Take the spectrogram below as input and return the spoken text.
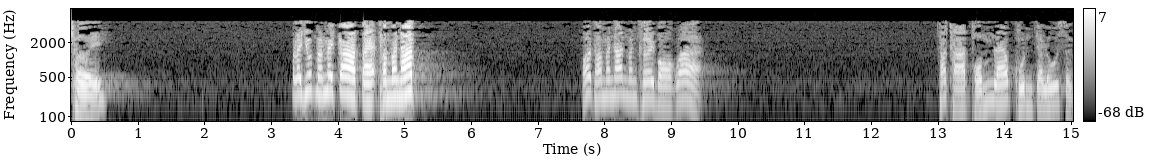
เฉย ประยุทธ์มันไม่กล้าแตะธรรมนัตเพราะธรรมนัตมันเคยบอกว่า ถ้าขาดผมแล้วคุณจะรู้สึก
